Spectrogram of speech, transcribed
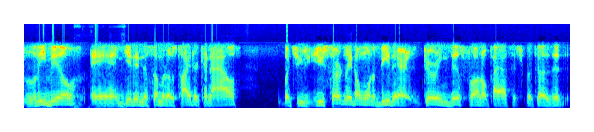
Leeville and get into some of those tighter canals. But you you certainly don't want to be there during this frontal passage because it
